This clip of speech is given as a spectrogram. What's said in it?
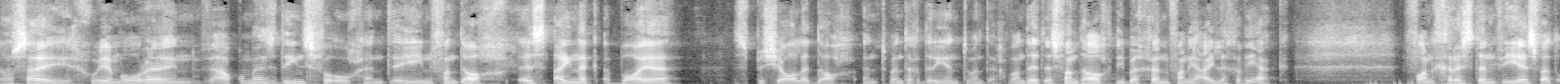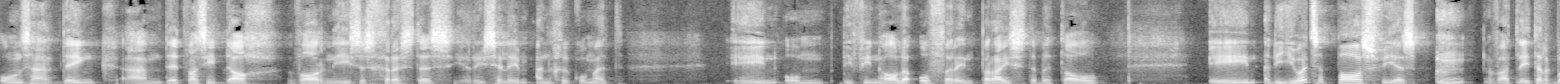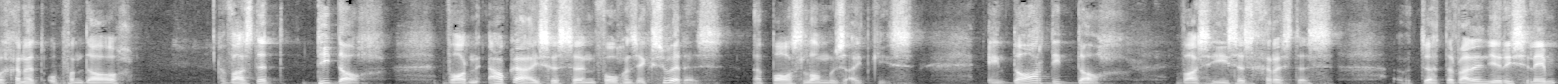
Daar sê goeiemôre en welkom as diens vir oggend. En vandag is eintlik 'n baie spesiale dag in 2023 want dit is vandag die begin van die heilige week van Christen wees wat ons herdenk. Ehm um, dit was die dag waar Jesus Christus Jerusalem ingekom het en om die finale offer en prys te betaal. En in die Joodse Paasfees wat letterlik begin het op vandag was dit die dag waarin elke huisgesin volgens Eksodus 'n paaslam moes uitkies. En daardie dag was Jesus Christus terwyl in Jerusalem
